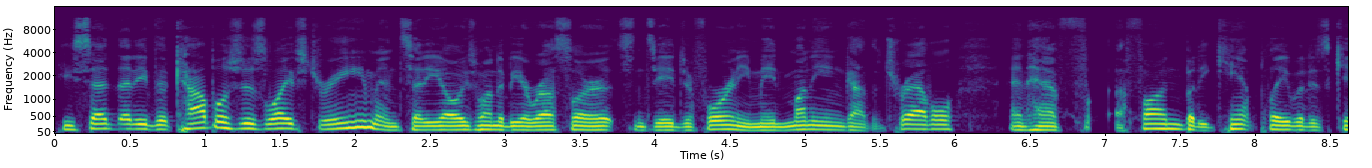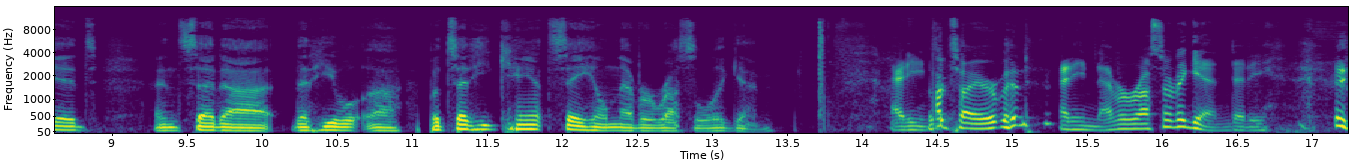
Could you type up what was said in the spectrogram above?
He said that he'd accomplished his life's dream and said he always wanted to be a wrestler since the age of four, and he made money and got to travel and have f- uh, fun, but he can't play with his kids, and said uh, that he will, uh, but said he can't say he'll never wrestle again. And he Retirement? and he never wrestled again, did he?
